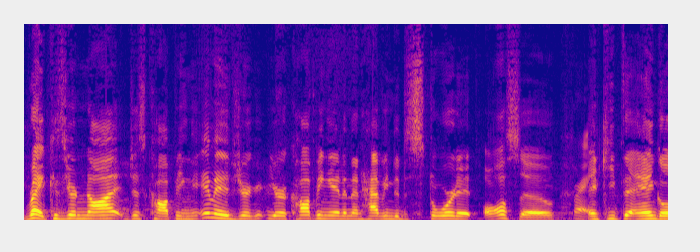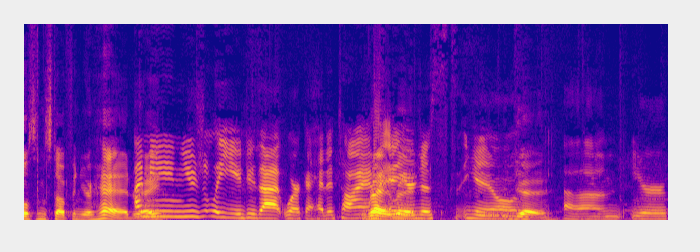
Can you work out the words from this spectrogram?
Right, because you're not just copying the image, you're, you're copying it and then having to distort it also Right. and keep the angles and stuff in your head, right? I mean, usually you do that work ahead of time, Right, and right. you're just you know, Yeah. um, you're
